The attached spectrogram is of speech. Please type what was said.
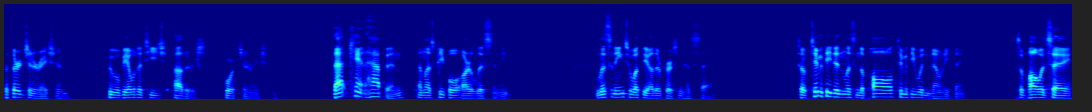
the third generation, who will be able to teach others, fourth generation. That can't happen unless people are listening, listening to what the other person has said. So if Timothy didn't listen to Paul, Timothy wouldn't know anything. So Paul would say,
